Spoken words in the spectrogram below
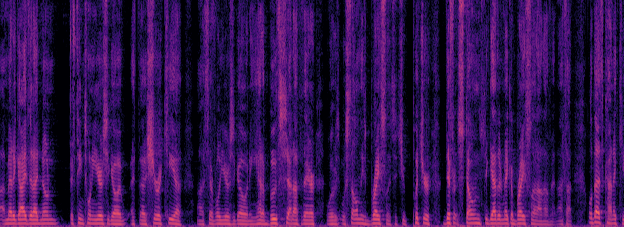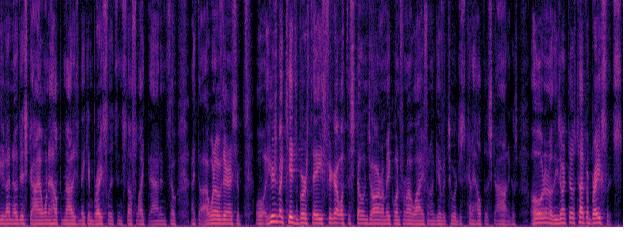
I met a guy that I'd known 15, 20 years ago at the Shirokiya uh, several years ago, and he had a booth set up there. Was, was selling these bracelets that you put your different stones together and make a bracelet out of it. And I thought, well, that's kind of cute. I know this guy. I want to help him out. He's making bracelets and stuff like that. And so I thought I went over there and I said, well, here's my kids' birthdays. Figure out what the stones are, and I'll make one for my wife, and I'll give it to her. Just kind of help this guy out. And he goes, oh no, no, these aren't those type of bracelets.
